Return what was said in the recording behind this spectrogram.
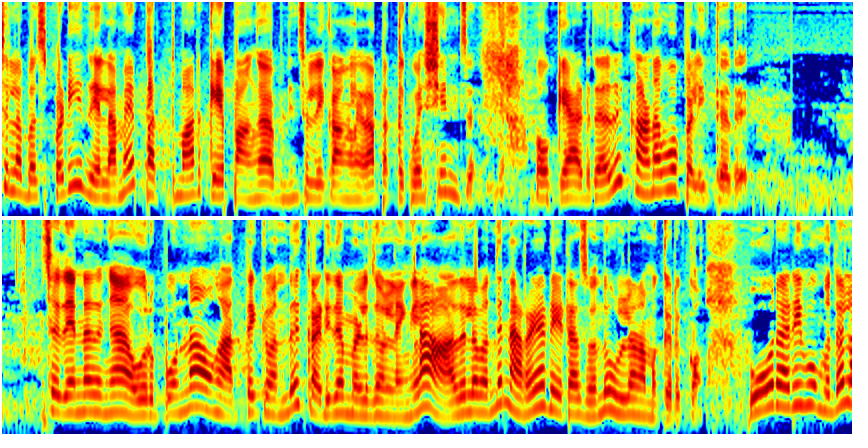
சிலபஸ் படி இது எல்லாமே பத்து மார்க் கேட்பாங்க அப்படின்னு சொல்லியிருக்காங்களா. பத்து கொஷின்ஸ் ஓகே அடுத்தது கனவு பழித்தது. ஸோ இது என்னதுங்க? ஒரு பொண்ணு அவங்க அத்தைக்கு வந்து கடிதம் எழுதும் இல்லைங்களா? அதில் வந்து நிறைய டேட்டாஸ் வந்து உள்ளே நமக்கு இருக்கும். ஓரறிவு முதல்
